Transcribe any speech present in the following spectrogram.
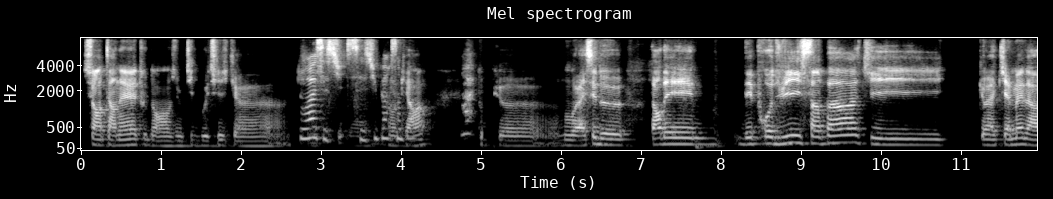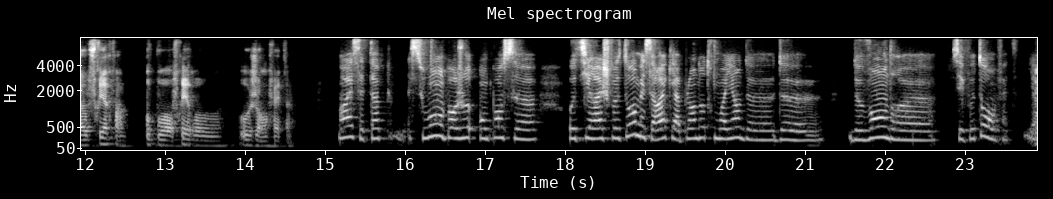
sur internet ou dans une petite boutique ouais c'est su c'est super sympa. Donc, donc, voilà essayer de faire des des produits sympas qui qui amènent à offrir enfin pour pouvoir offrir aux, aux gens en fait Ouais, c'est top. Souvent, on pense, on pense euh, au tirage photo, mais c'est vrai qu'il y a plein d'autres moyens de, de, de vendre euh, ces photos, en fait. Ouais,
